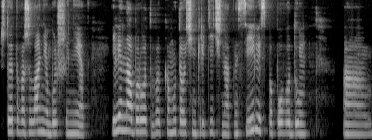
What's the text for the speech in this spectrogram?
что этого желания больше нет. Или наоборот, вы кому-то очень критично относились по поводу э,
